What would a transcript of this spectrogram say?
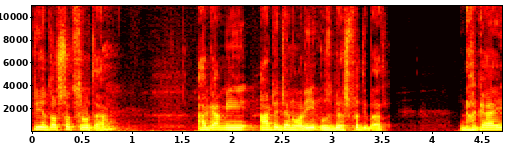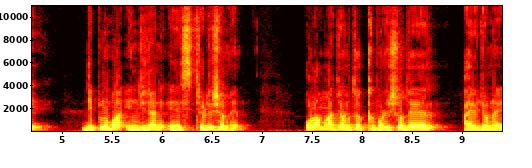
প্রিয় দর্শক শ্রোতা আগামী আট জানুয়ারি রোজ বৃহস্পতিবার ঢাকায় ডিপ্লোমা ইঞ্জিনিয়ারিং ইনস্টিটিউশনে ওলামা জনতক্ষ পরিষদের আয়োজনে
